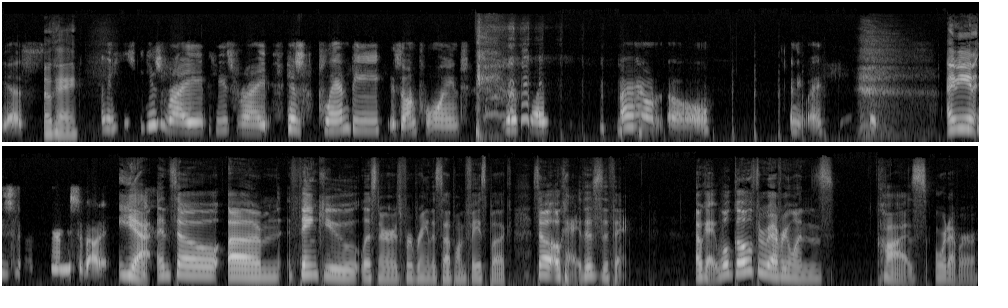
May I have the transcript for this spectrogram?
Yes. Okay. I mean, he's, he's right. He's right. His plan B is on point. But it's like, I don't know. Anyway, I mean, he's very curious about it. Yeah. And so, um, thank you, listeners, for bringing this up on Facebook. So, okay, this is the thing. Okay, we'll go through everyone's cause or whatever.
